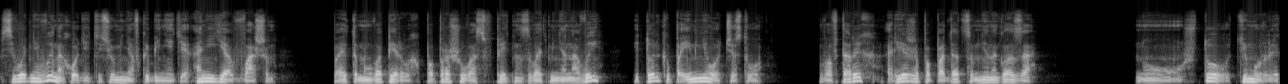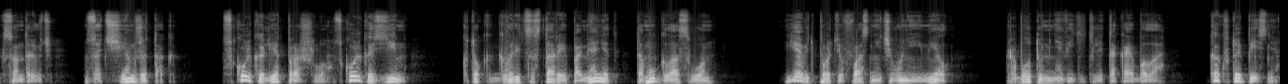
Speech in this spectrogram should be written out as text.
Сегодня вы находитесь у меня в кабинете, а не я в вашем. Поэтому, во-первых, попрошу вас впредь называть меня на «вы» и только по имени-отчеству – во-вторых, реже попадаться мне на глаза. Ну, что Тимур Александрович, зачем же так? Сколько лет прошло, сколько зим. Кто, как говорится, старый помянет, тому глаз вон. Я ведь против вас ничего не имел. Работа у меня, видите ли, такая была. Как в той песне.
